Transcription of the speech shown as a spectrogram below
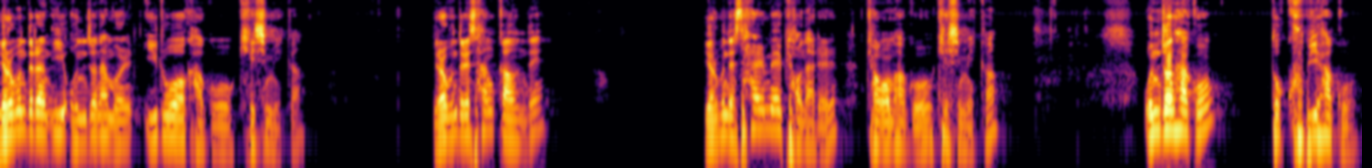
여러분들은 이 온전함을 이루어 가고 계십니까? 여러분들의 삶 가운데 여러분의 삶의 변화를 경험하고 계십니까? 온전하고 또 구비하고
